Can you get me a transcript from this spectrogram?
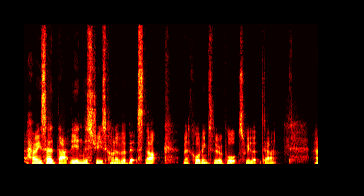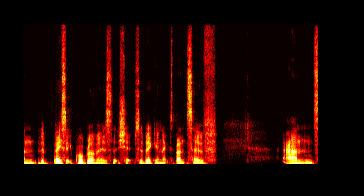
Having said that, the industry is kind of a bit stuck, according to the reports we looked at. And the basic problem is that ships are big and expensive. And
